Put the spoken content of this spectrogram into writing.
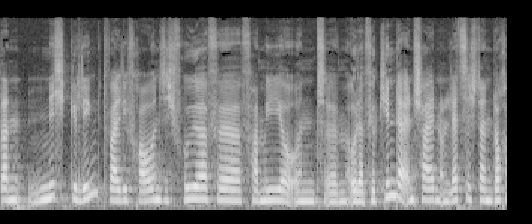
dann nicht gelingt, weil die Frauen sich früher für Familie und ähm, oder für Kinder entscheiden und letztlich dann doch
